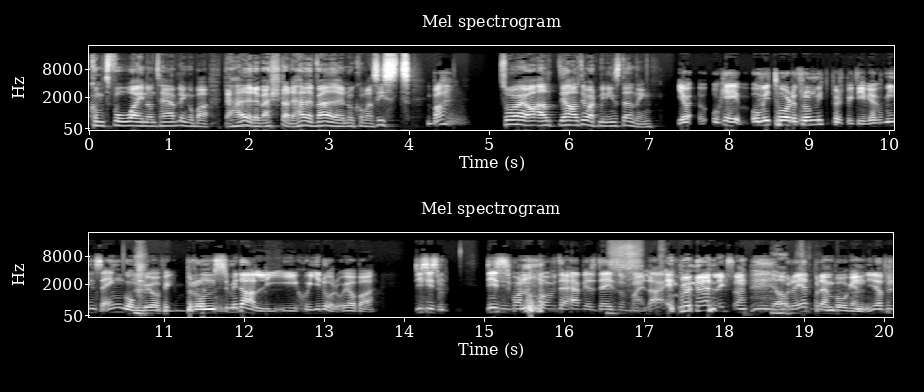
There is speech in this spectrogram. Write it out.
kom tvåa i någon tävling och bara Det här är det värsta, det här är värre än att komma sist. Va? Så har jag all, det har alltid varit min inställning. Ja, Okej, om vi tar det från mitt perspektiv. Jag minns en gång då jag fick bronsmedalj i skidor och jag bara This is, this is one of the happiest days of my life. liksom. Ja. Och red på den vågen. Jag, för,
